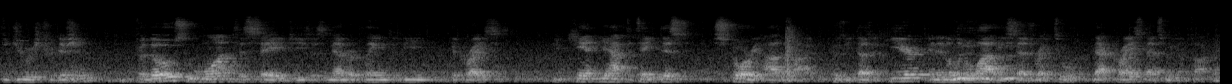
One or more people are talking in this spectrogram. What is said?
the Jewish tradition. For those who want to say Jesus never claimed to be the Christ, you can't, you have to take this story out of the Bible because he does it here, and in a little while he says right to it, that Christ, that's me I'm talking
